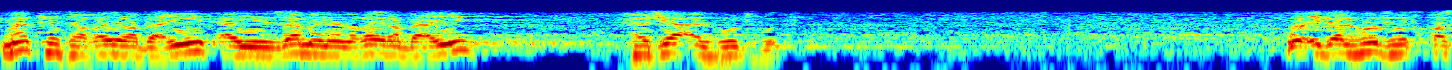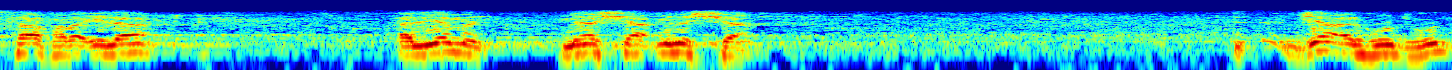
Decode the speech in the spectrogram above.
مكث غير بعيد أي زمنا غير بعيد فجاء الهدهد. وإذا الهدهد قد سافر إلى اليمن من الشام, من الشام. جاء الهدهد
